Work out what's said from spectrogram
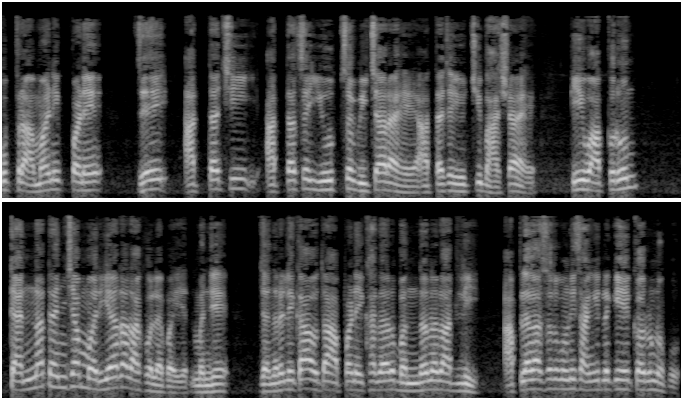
खूप प्रामाणिकपणे जे आत्ताची आत्ताचं युथचं विचार आहे आताच्या युथची भाषा आहे ती वापरून त्यांना त्यांच्या मर्यादा दाखवल्या पाहिजेत. म्हणजे जनरली काय होतं आपण एखाद्यावर बंधनं लादली आपल्याला असं कोणी सांगितलं की हे करू नको.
